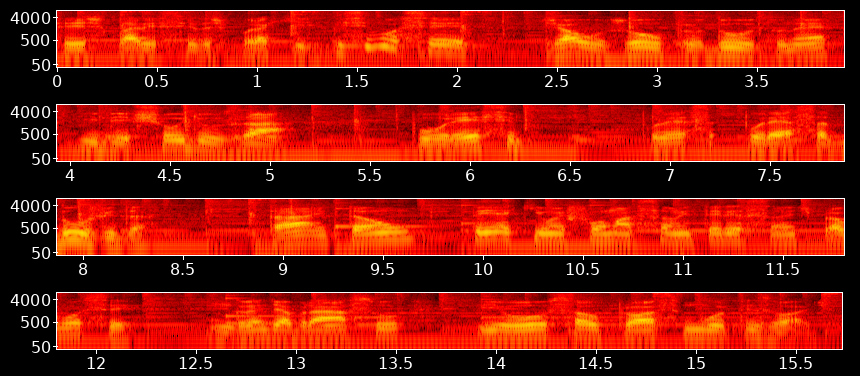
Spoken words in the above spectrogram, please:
ser esclarecidas por aqui. E se você já usou o produto né, e deixou de usar por, esse, por, essa, por essa dúvida, tá? então tem aqui uma informação interessante para você. Um grande abraço e ouça o próximo episódio.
